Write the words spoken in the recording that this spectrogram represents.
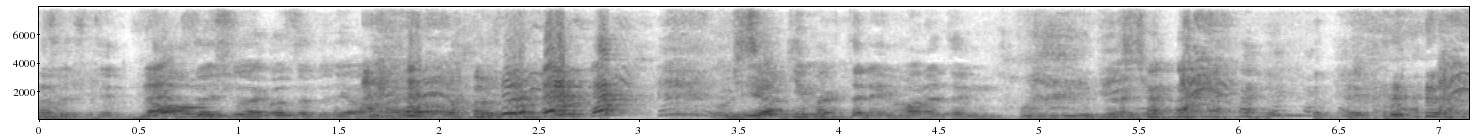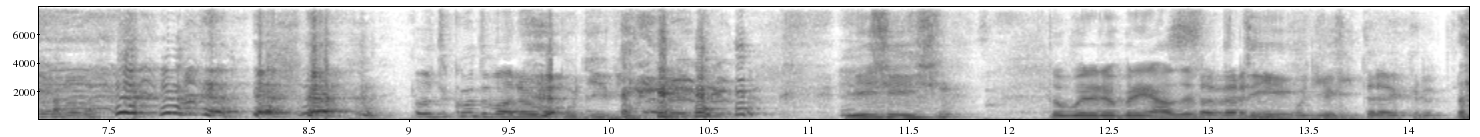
Přesně. No. No, takhle se to dělá, jo? Už cítím, jak tady vanetem pudí. Odkud vanou pudí vítr? Ježíš, to bude dobrý název. Severní pudí vítr je krutý.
